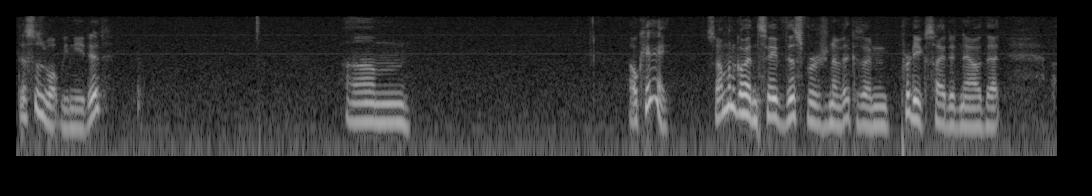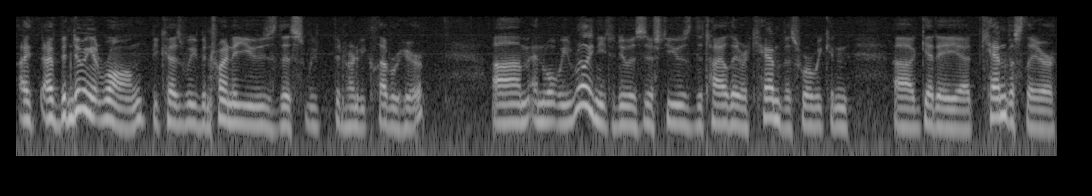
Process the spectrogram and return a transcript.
this is what we needed. Um, okay, so I'm going to go ahead and save this version of it because I'm pretty excited now that I, have been doing it wrong because we've been trying to use this, we've been trying to be clever here. Um, and what we really need to do is just use the tile layer canvas where we can uh, get a, a, canvas layer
